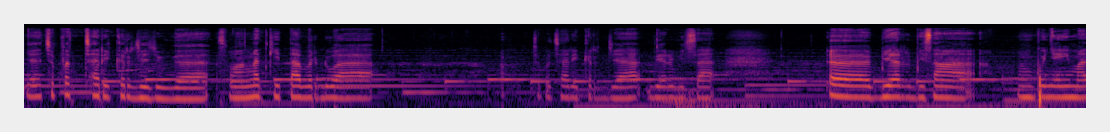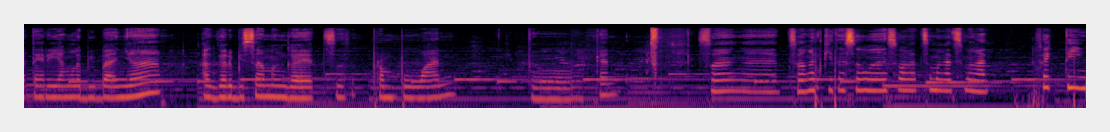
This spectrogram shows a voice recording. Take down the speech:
Ya cepet cari kerja juga. Semangat kita berdua. Cepet cari kerja biar bisa eh, biar bisa mempunyai materi yang lebih banyak agar bisa menggait perempuan gitu kan? Semangat semangat kita semua semangat semangat semangat. Fighting.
